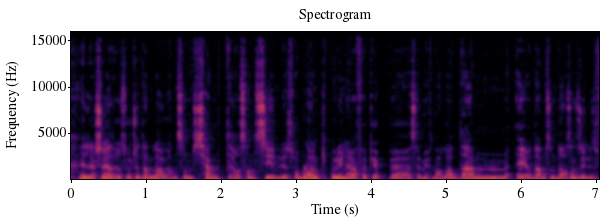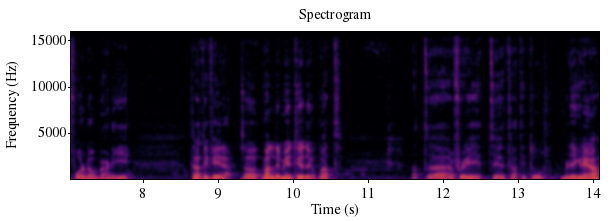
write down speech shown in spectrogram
Ellers så er det jo stort sett de lagene som kommer til å sannsynligvis få blank pga. FA Cup-semifinaler. De er jo dem som da sannsynligvis får dobbel i 34. Så veldig mye tyder jo på at, at uh, free i 32 blir greia.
